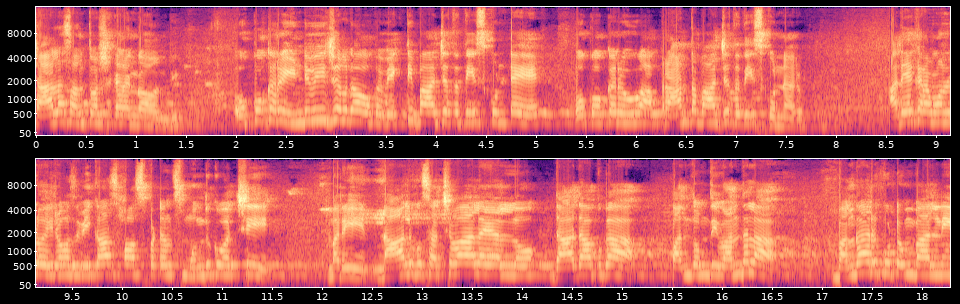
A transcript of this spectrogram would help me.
చాలా సంతోషకరంగా ఉంది. ఒక్కొక్కరు ఇండివిజువల్గా ఒక వ్యక్తి బాధ్యత తీసుకుంటే ఒక్కొక్కరు ఆ ప్రాంత బాధ్యత తీసుకున్నారు. అదే క్రమంలో ఈరోజు వికాస్ హాస్పిటల్స్ ముందుకు వచ్చి మరి నాలుగు సచివాలయాల్లో దాదాపుగా పంతొమ్మిది వందల బంగారు కుటుంబాల్ని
